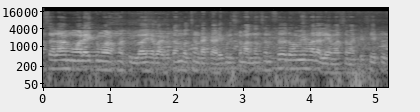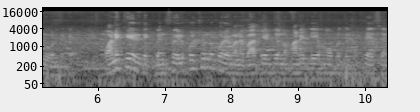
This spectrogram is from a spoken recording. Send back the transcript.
আসসালামু আলাইকুম রহমতুল্লাহ হেবারকাতাম বলছেন ডাক্তার আরিফুল ইসলাম আদনান সৈয়দ হমি হালালি আমার মার্কেট শেরপুর থেকে। অনেকের দেখবেন শরীরে প্রচণ্ড পরিমাণে বাত, এর জন্য অনেকে হোমিওপ্যাথি খেয়েছেন,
